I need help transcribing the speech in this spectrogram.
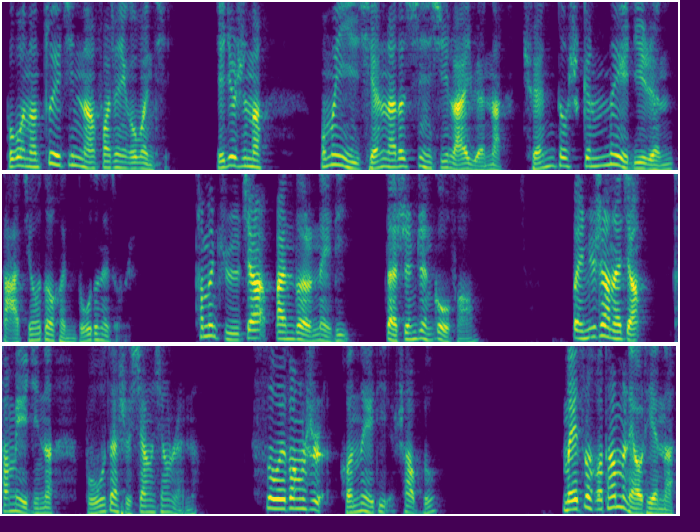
不过呢，最近呢发现一个问题，也就是呢，我们以前来的信息来源呢，全都是跟内地人打交道很多的那种人，他们举家搬到了内地，在深圳购房。本质上来讲，他们已经呢不再是湘乡人了，思维方式和内地差不多。每次和他们聊天呢，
